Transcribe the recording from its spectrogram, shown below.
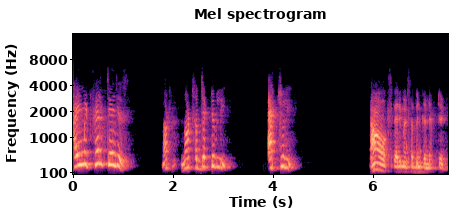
Time itself changes, not, not subjectively, actually. Now experiments have been conducted,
